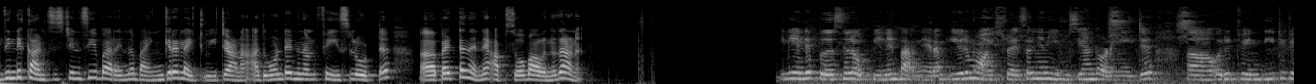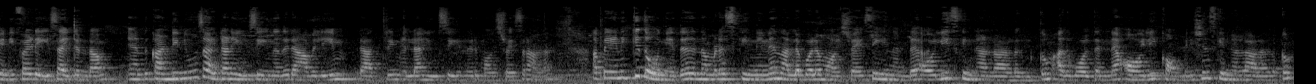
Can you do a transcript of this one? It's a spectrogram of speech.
ഇതിന്റെ കൺസിസ്റ്റൻസി പറയുന്നത് ഭയങ്കര ലൈറ്റ് വെയിറ്റ് ആണ്. അതുകൊണ്ട് തന്നെ നമ്മൾ ഫേസിലോട്ട് പെട്ടെന്ന് തന്നെ അബ്സോർബ് ആവുന്നതാണ്. ഇനി എന്റെ പേഴ്സണൽ ഒപ്പീനിയൻ പറഞ്ഞുതരാം. ഈ ഒരു മോയ്സ്ചറൈസർ ഞാൻ യൂസ് ചെയ്യാൻ തുടങ്ങിയിട്ട് ഒരു twenty two twenty five days ആയിട്ടുണ്ടാവും. ഞാനത് കണ്ടിന്യൂസ് ആയിട്ടാണ് യൂസ് ചെയ്യുന്നത്. രാവിലെയും രാത്രിയും എല്ലാം യൂസ് ചെയ്യുന്ന ഒരു മോയ്സ്ചറൈസർ ആണ്. അപ്പൊ എനിക്ക് തോന്നിയത് നമ്മുടെ സ്കിന്നിനെ നല്ലപോലെ മോയ്സ്ചറൈസ് ചെയ്യുന്നുണ്ട്. ഓയിലി സ്കിന്നുള്ള ആളുകൾക്കും അതുപോലെ തന്നെ ഓയിലി കോമ്പിനേഷൻ സ്കിന്നുള്ള ആളുകൾക്കും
